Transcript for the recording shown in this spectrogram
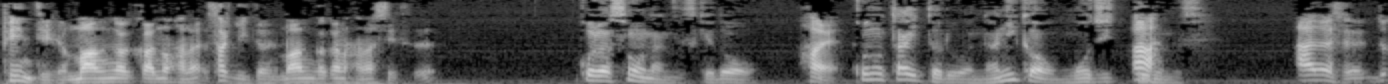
ペンっていうのは漫画家の話、さっき言ったように漫画家の話です？これはそうなんですけど、はい。このタイトルは何かをもじってるんです。あのですね、ど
